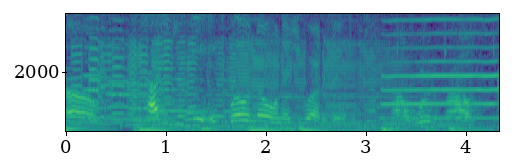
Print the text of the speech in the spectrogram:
How did you get as well known as you are today? Uh, word of mouth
